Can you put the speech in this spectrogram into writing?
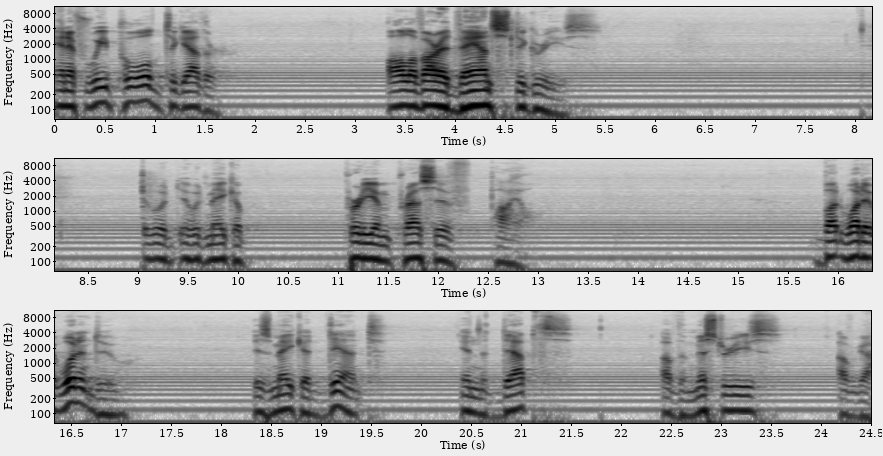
And if we pooled together all of our advanced degrees, it would, it would make a pretty impressive pile. But what it wouldn't do is make a dent in the depths of the mysteries of God.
